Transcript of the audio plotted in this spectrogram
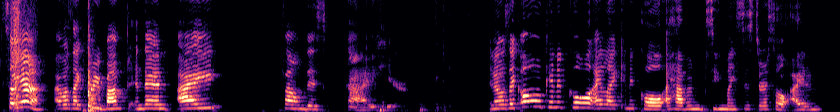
So yeah, I was like pretty bumped. And then I found this guy here. And I was like, oh, Kenneth Cole. I like Kenneth Cole. I haven't seen my sister, so I didn't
